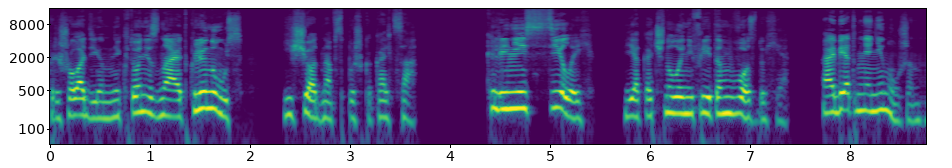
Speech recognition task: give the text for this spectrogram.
Пришел один, никто не знает, клянусь». Еще одна вспышка кольца. «Клянись силой!» Я качнула нефритом в воздухе. «Обед мне не нужен.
